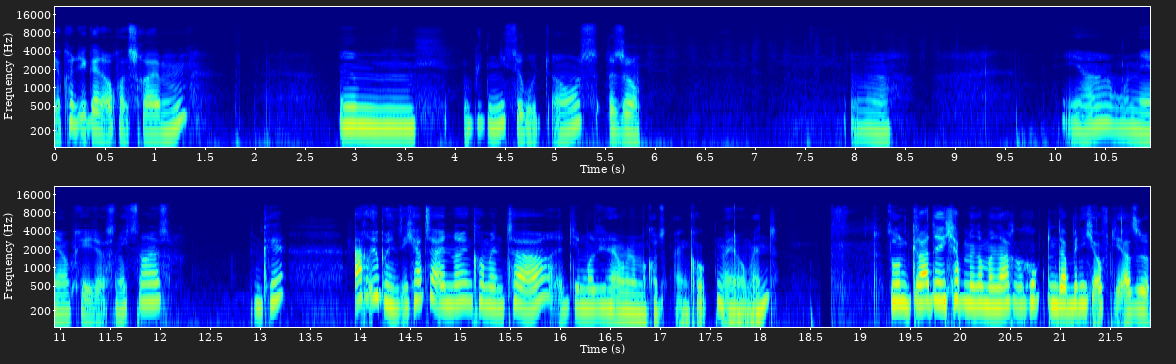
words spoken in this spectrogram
da könnt ihr gerne auch was schreiben. Ähm, sieht nicht so gut aus. Also. Äh, ja, oh ne, okay, das ist nichts Neues. Okay. Ach, übrigens, ich hatte einen neuen Kommentar. Den muss ich mir einmal noch mal kurz angucken. Einen Moment. So, und gerade, ich habe mir nochmal nachgeguckt und da bin ich auf die, also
